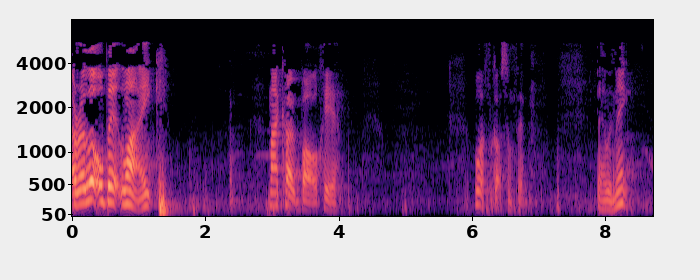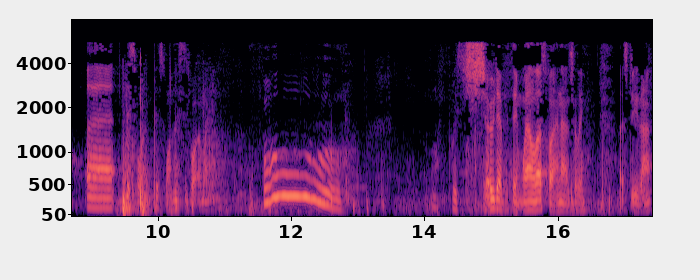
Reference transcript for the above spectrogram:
are a little bit like my Coke bottle here. Oh, I forgot something. bear with me. Uh, this one, this one, this is what I meant. Ooh. We showed everything. Well, that's fine, actually. Let's do that.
